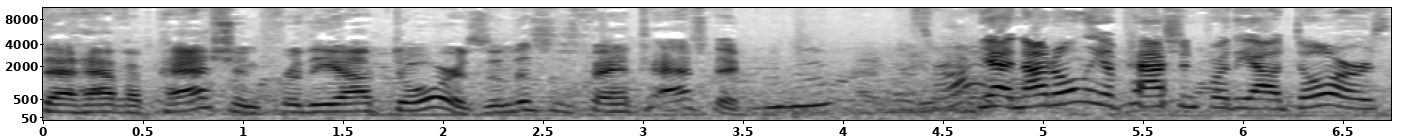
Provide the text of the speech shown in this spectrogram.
that have a passion for the outdoors, and this is fantastic. That's right. Yeah, not only a passion for the outdoors,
